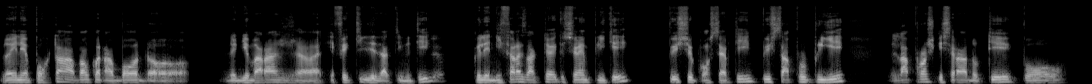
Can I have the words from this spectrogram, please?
Donc, il est important, avant qu'on aborde euh, le démarrage euh, effectif des activités, que les différents acteurs qui seront impliqués puissent se concerter, puissent s'approprier l'approche qui sera adoptée pour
